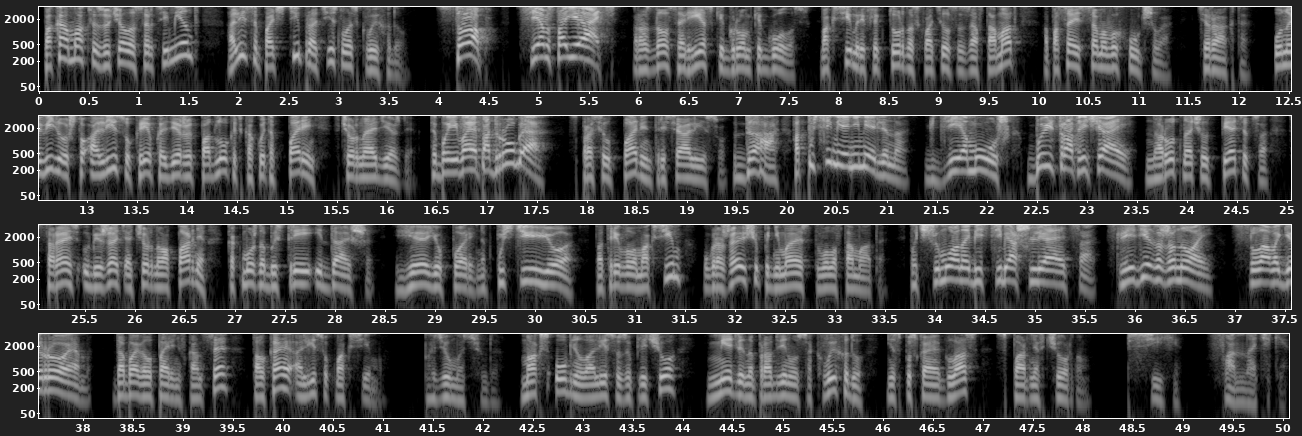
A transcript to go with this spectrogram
Пока Макс изучал ассортимент, Алиса почти протиснулась к выходу. «Стоп! Всем стоять!» – раздался резкий громкий голос. Максим рефлекторно схватился за автомат, опасаясь самого худшего – теракта. Он увидел, что Алису крепко держит под локоть какой-то парень в черной одежде. «Ты боевая подруга?» – спросил парень, тряся Алису. «Да! Отпусти меня немедленно!» «Где муж? Быстро отвечай!» Народ начал пятиться, стараясь убежать от черного парня как можно быстрее и дальше. «Я ее парень, отпусти ее!» – потребовал Максим, угрожающе поднимая ствол автомата. «Почему она без тебя шляется? Следи за женой! Слава героям!» – добавил парень в конце, толкая Алису к Максиму. «Пойдем отсюда». Макс обнял Алису за плечо медленно продвинулся к выходу, не спуская глаз с парня в черном. Психи, фанатики.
